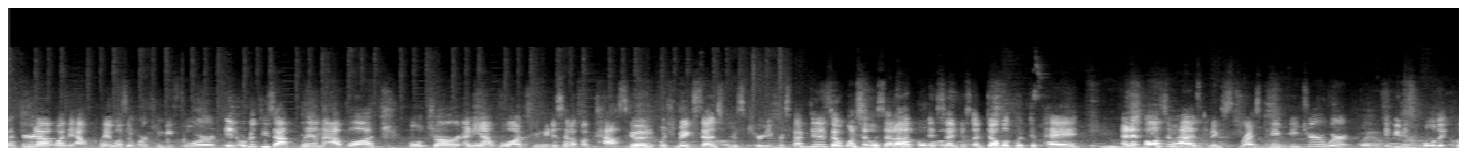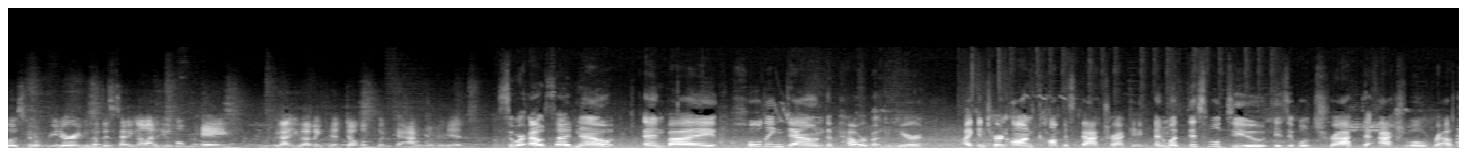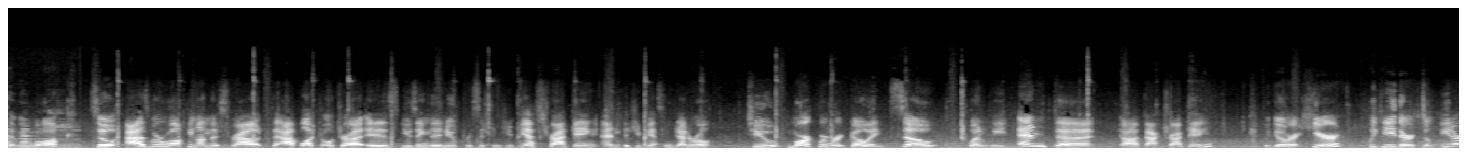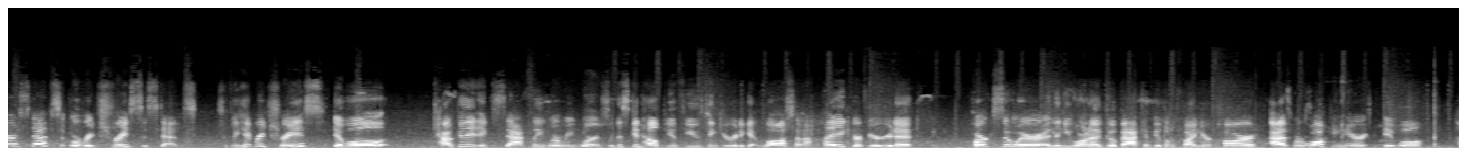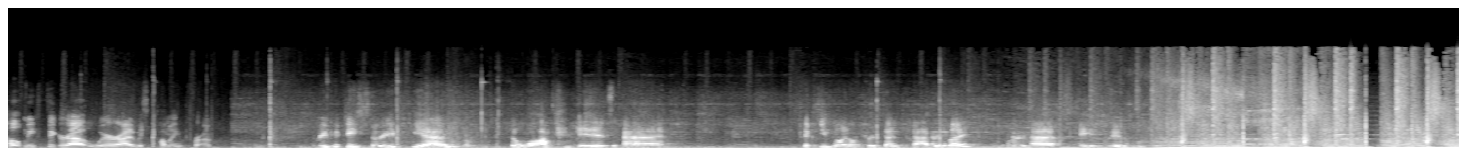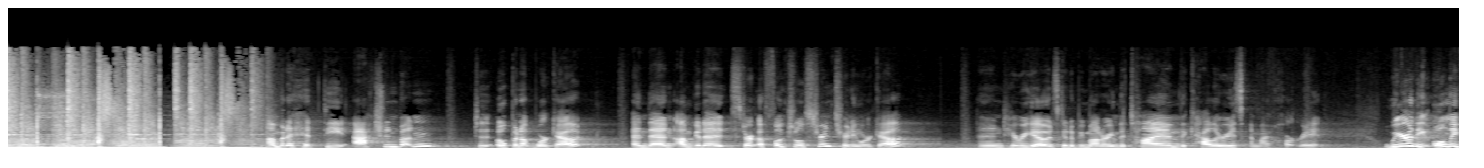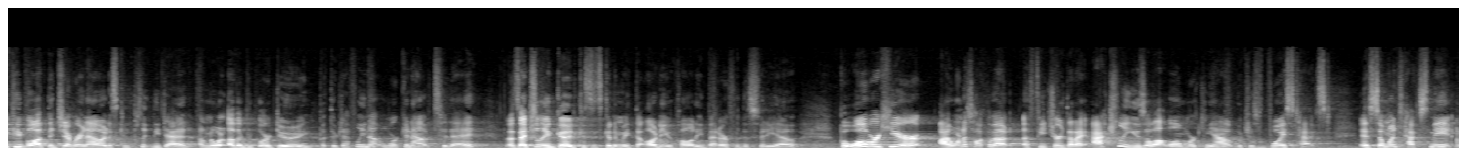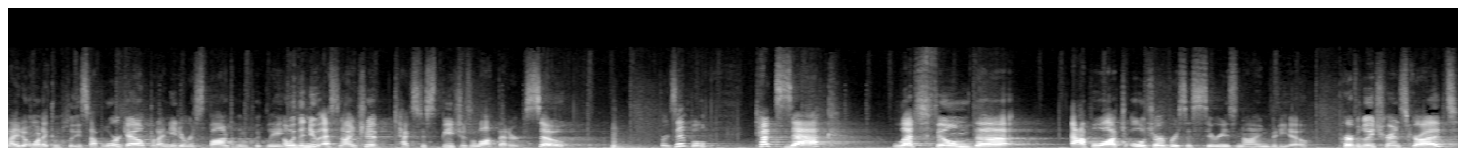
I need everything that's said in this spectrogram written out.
So I figured out why the Apple Pay wasn't working before. In order to use Apple Pay on the Apple Watch Ultra or any Apple Watch, you need to set up a passcode, which makes sense from a security perspective. So once it was set up, it's then just a double click to pay. And it also has an express pay feature where if you just hold it close to a reader and you have this setting on, it will pay without you having to double click to activate it. So we're outside now, and by holding down the power button here, I can turn on compass backtracking. And what this will do is it will track the actual route that we walk. So as we're walking on this route, the Apple Watch Ultra is using the new precision GPS tracking and the GPS in general to mark where we're going. So when we end the uh, backtracking, we go right here, we can either delete our steps or retrace the steps. So if we hit retrace, it will calculate exactly where we were. So this can help you if you think you're gonna get lost on a hike or if you're gonna park somewhere and then you want to go back and be able to find your car. As we're walking here, it will help me figure out where I was coming from. 3.53 p.m. The watch is at 51% battery life. We're at 850. I'm gonna hit the action button to open up workout, and then I'm gonna start a functional strength training workout. And here we go. It's gonna be monitoring the time, the calories, and my heart rate. We're the only people at the gym right now. It is completely dead. I don't know what other people are doing, but they're definitely not working out today. That's actually good because it's gonna make the audio quality better for this video. But while we're here, I wanna talk about a feature that I actually use a lot while I'm working out, which is voice text. If someone texts me and I don't wanna completely stop a workout, but I need to respond to them quickly, and with the new S9 chip, text to speech is a lot better. So, for example, text Zach, let's film the Apple Watch Ultra versus Series 9 video. Perfectly transcribed,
